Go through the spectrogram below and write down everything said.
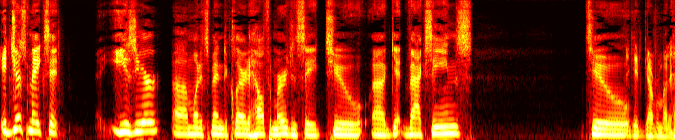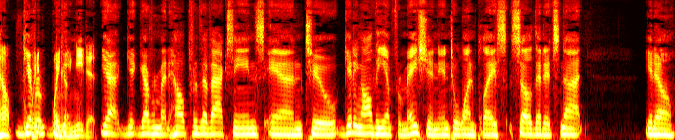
It just makes it easier um, when it's been declared a health emergency to uh, get vaccines. To, to get government help give, when, when, you need it. Yeah, get government help for the vaccines and to getting all the information into one place so that it's not, you know,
